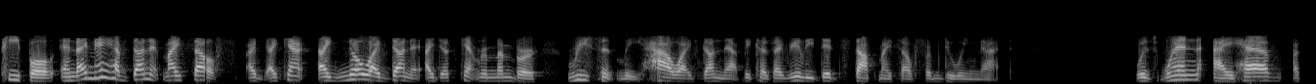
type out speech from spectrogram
people, and I may have done it myself. I, I can't. I know I've done it. I just can't remember recently how I've done that because I really did stop myself from doing that was when I have a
